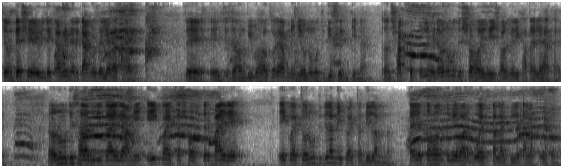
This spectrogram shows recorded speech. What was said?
যেমন দেশে ওই যে কাবিনের কাগজে লেখা থাকে যে এই যে যখন বিবাহ করে আপনি কি অনুমতি দিচ্ছেন কিনা? তখন স্বাক্ষর করলে সেটা অনুমতি সহ এই সরকারি খাতায় লেখা থাকে। আর অনুমতি ছাড়া যদি চাই যে আমি এই কয়েকটা শর্তের বাইরে এই কয়েকটা অনুমতি দিলাম এই কয়েকটা দিলাম না। তাইলে তখন তুমি আবার বউয়ের তালাক দিলে তালাক ওইতো না।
